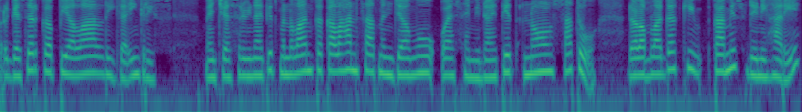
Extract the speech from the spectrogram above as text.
bergeser ke Piala Liga Inggris. Manchester United menelan kekalahan saat menjamu West Ham United 0-1. Dalam laga Kamis dini hari,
